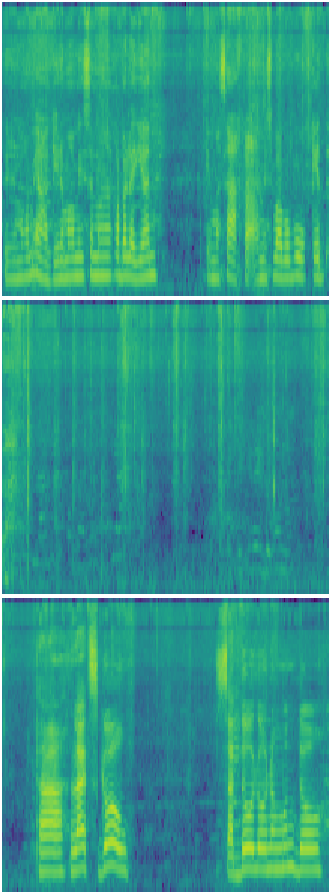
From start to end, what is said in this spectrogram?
Dili naman kami agi naman kami sa mga kabalayan. Kaya masaka kami sa baba bukid. Ta, let's go! Sa dulo ng mundo.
